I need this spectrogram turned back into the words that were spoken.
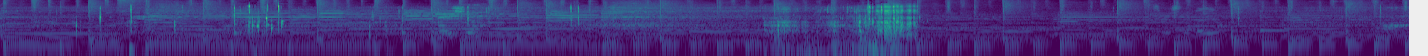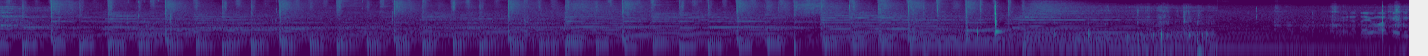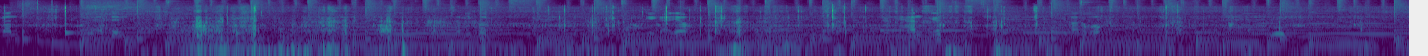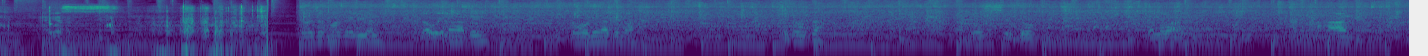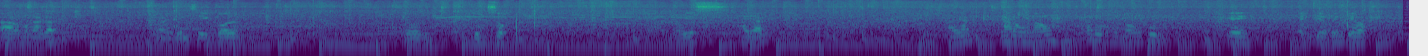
Kauwi lang natin. Tuhuli natin oh. Ito ka. Tapos ito. Dalawang ahaan. Ah, mga agat. Dragon Sequel. Ito, Dugso. Ayos, hayag. Hayag, klaro na ako. Klaro na ako. Okay, thank you, thank you.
